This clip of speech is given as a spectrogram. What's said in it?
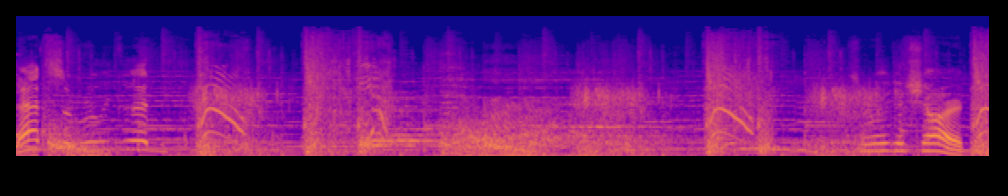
That's a really good. Really good shard.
